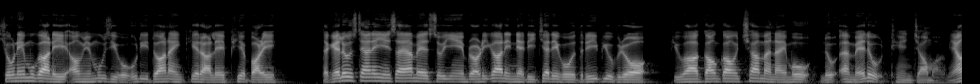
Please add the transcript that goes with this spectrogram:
ရှုံးနေမှုကနေအောင်မြင်မှုစီကိုဦးတည်သွားနိုင်ခဲ့တာလည်းဖြစ်ပါတယ်။တကယ်လို့စတန်နဲ့ရင်ဆိုင်ရမယ်ဆိုရင်ဘရော်ဒီကအနေနဲ့ဒီချက်တွေကိုသတိပြုပြီးတော့ဗျူဟာကောင်းကောင်းချမှတ်နိုင်ဖို့လိုအပ်မယ်လို့ထင်ကြောင်းပါခင်ဗျာ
